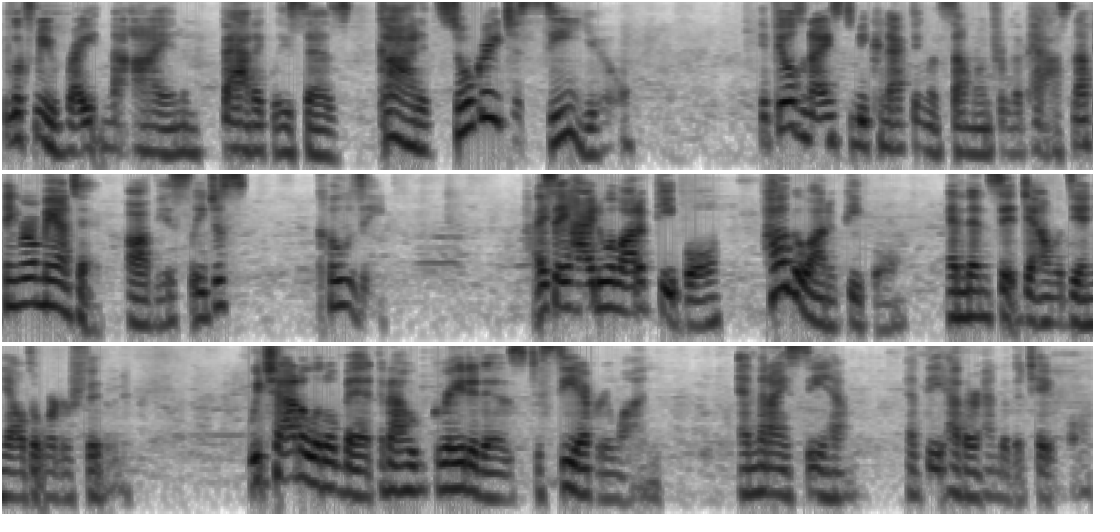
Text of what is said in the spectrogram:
he looks me right in the eye and emphatically says, God, it's so great to see you. It feels nice to be connecting with someone from the past. Nothing romantic, obviously, just cozy. I say hi to a lot of people, hug a lot of people, and then sit down with Danielle to order food. We chat a little bit about how great it is to see everyone, and then I see him at the other end of the table.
